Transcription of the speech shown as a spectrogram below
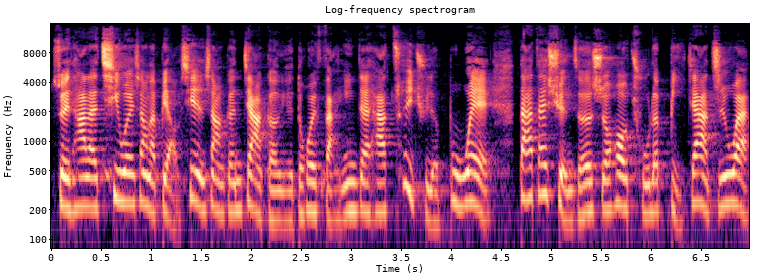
所以它在气味上的表现上跟价格也都会反映在它萃取的部位。大家在选择的时候，除了比价之外，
